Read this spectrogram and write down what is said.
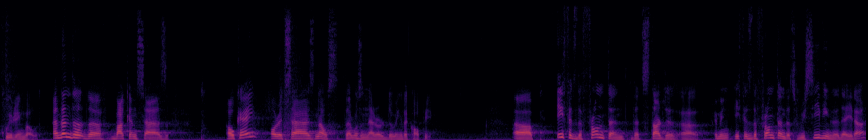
querying mode. And then the, the backend says, OK, or it says, no, there was an error doing the copy. Uh, if it's the front end that started, uh, I mean, if it's the front end that's receiving the data,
